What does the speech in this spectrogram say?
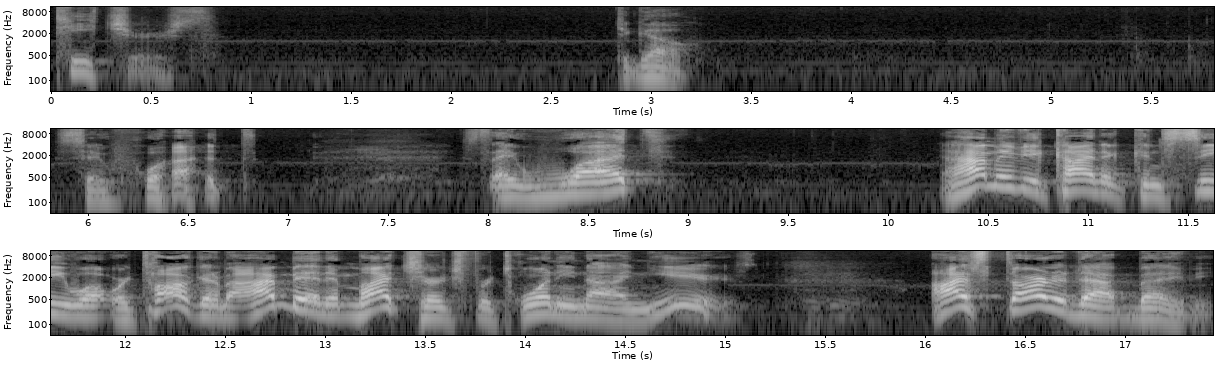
teachers to go. Say what? Say what? Now, how many of you kind of can see what we're talking about? I've been at my church for 29 years. I started that baby.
